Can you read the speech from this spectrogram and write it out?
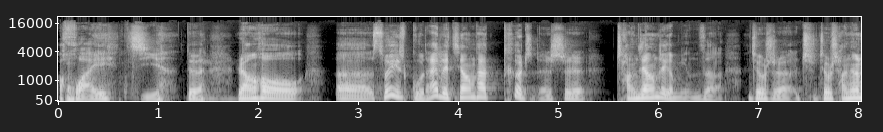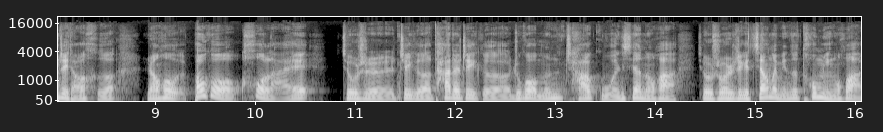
淮济，对，然后呃，所以古代的姜它特指的是。长江这个名字就是就是长江这条河，然后包括后来就是这个它的这个，如果我们查古文献的话，就是说是这个江的名字通名化，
